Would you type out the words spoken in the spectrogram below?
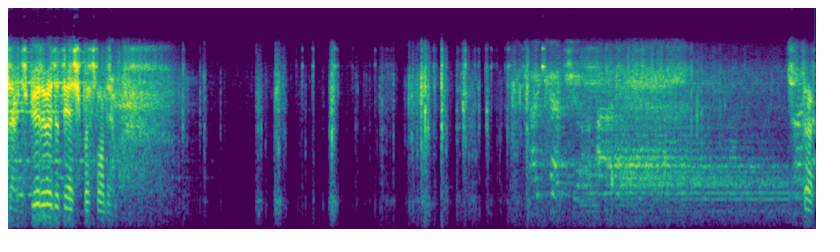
Так, теперь в этот ящик посмотрим. Так,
